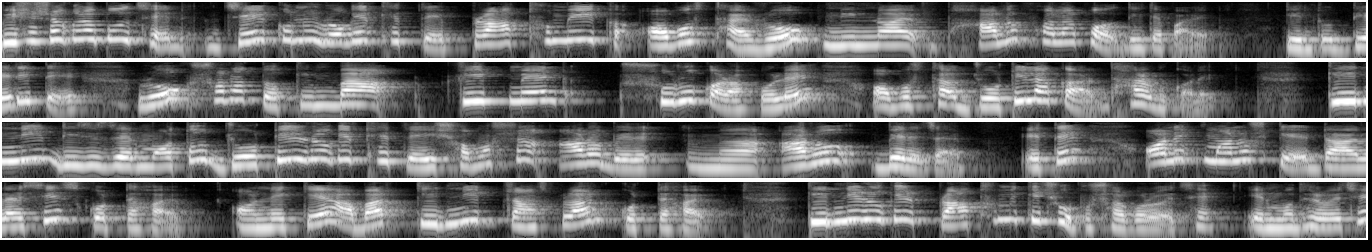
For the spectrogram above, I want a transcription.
বিশেষজ্ঞরা বলছেন, যে কোনো রোগের ক্ষেত্রে প্রাথমিক অবস্থায় রোগ নির্ণয় ভালো ফলাফল দিতে পারে। কিন্তু দেরিতে রোগ শনাক্ত কিংবা ট্রিটমেন্ট শুরু করা হলে অবস্থা জটিল আকার ধারণ করে। কিডনি ডিজিজের মতো জটিল রোগের ক্ষেত্রে এই সমস্যা আরও বেড়ে আরও বেড়ে যায়। এতে অনেক মানুষকে ডায়ালাইসিস করতে হয় অনেকে আবার কিডনি ট্রান্সপ্লান্ট করতে হয়। কিডনি রোগের প্রাথমিক কিছু উপসর্গ রয়েছে। এর মধ্যে রয়েছে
